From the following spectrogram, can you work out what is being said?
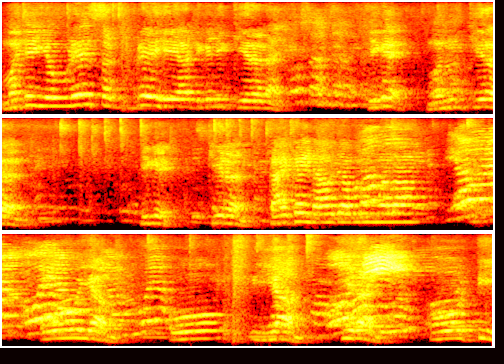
म्हणजे एवढे सगळे हे या ठिकाणी किरण आहे ठीक आहे? म्हणून किरण. ठीक आहे? किरण. काय काय नाव द्या म्हणून मला? O M O M. किरण. O T.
